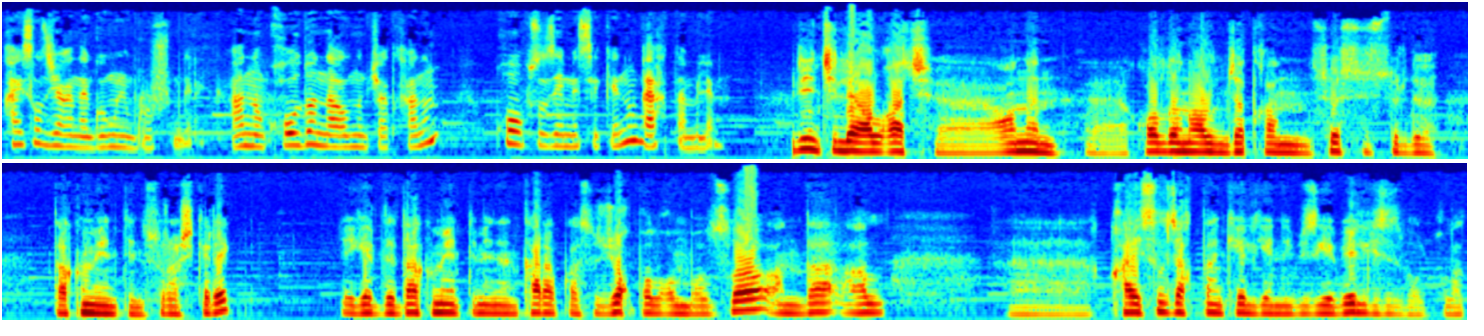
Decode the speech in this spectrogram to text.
кайсыл жагына көңүл бурушум керек. Анын колдон алынып жатканын коопсуз эмес экенин каяктан билем. Биринчи эле алгач анын колдон алынып жатканын сөзсүз түрдө документин сураш керек. Эгерде документи менен коробкасы жок болгон болсо анда ал кайсыл жактан келгени бизге белгисиз болуп калат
